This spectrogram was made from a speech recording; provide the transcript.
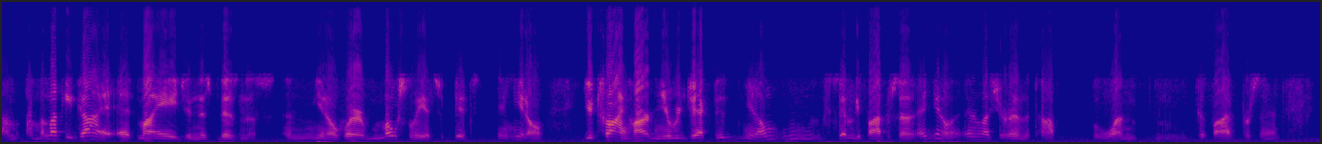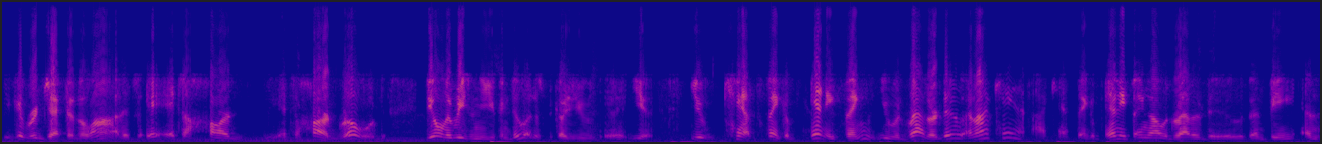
I'm I'm a lucky guy at my age in this business, and you know where mostly it's it's you know you try hard and you're rejected. You know seventy five percent, and you know unless you're in the top one to five percent, you get rejected a lot. It's it, it's a hard it's a hard road. The only reason you can do it is because you you you can't think of anything you would rather do, and I can't. I can't think of anything I would rather do than be an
